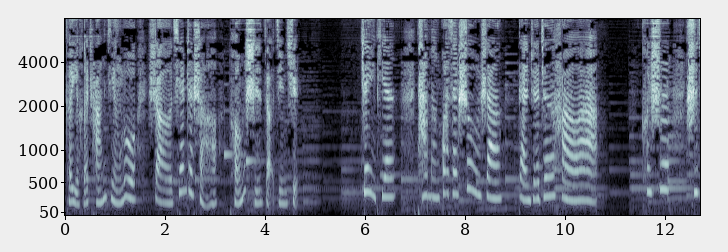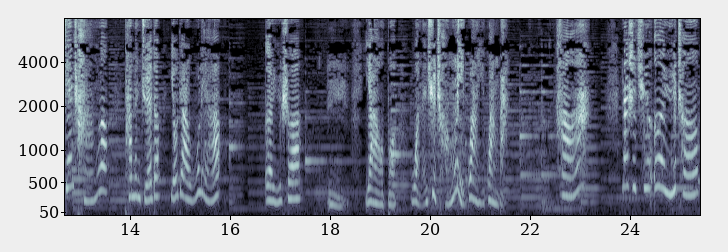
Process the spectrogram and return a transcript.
可以和长颈鹿手牵着手同时走进去。这一天，它们挂在树上，感觉真好啊！可是时间长了，他们觉得有点无聊。鳄鱼说：“嗯，要不我们去城里逛一逛吧？”“好啊，那是去鳄鱼城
